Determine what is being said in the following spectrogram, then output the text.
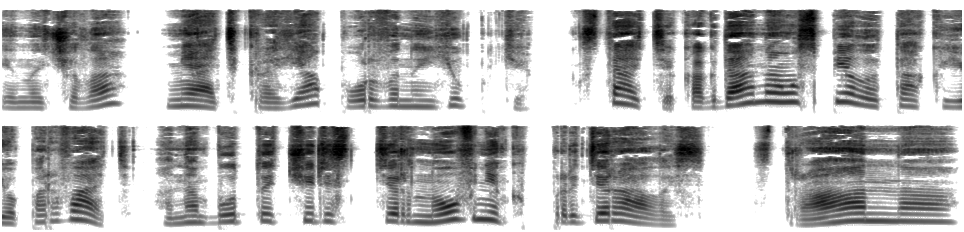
и начала мять края порванной юбки. Кстати, когда она успела так ее порвать? Она будто через терновник продиралась. Странно.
